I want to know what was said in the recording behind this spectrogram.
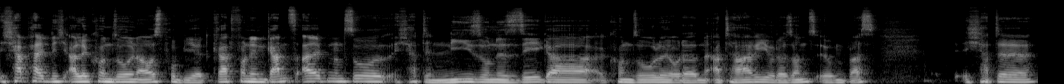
Ich habe halt nicht alle Konsolen ausprobiert. Gerade von den ganz alten und so. Ich hatte nie so eine Sega-Konsole oder eine Atari oder sonst irgendwas. Ich hatte.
